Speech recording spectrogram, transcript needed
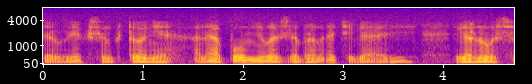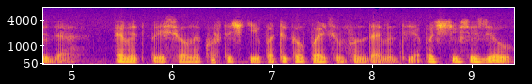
в Лексингтоне она опомнилась, забрала тебя и вернулась сюда. Эммет присел на корточки и потыкал пальцем фундамент. Я почти все сделал.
